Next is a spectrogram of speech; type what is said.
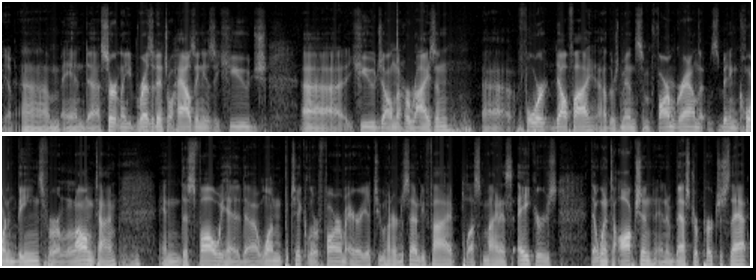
Yep. Um, and uh, certainly residential housing is a huge uh, huge on the horizon uh, for Delphi. Uh, there's been some farm ground that was been in corn and beans for a long time, and this fall we had uh, one particular farm area, 275 plus minus acres, that went to auction. An investor purchased that.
